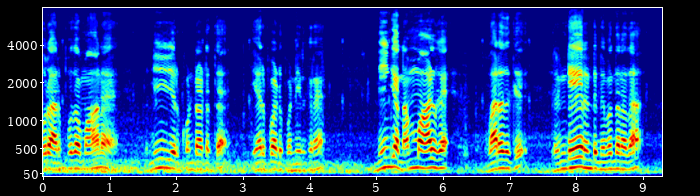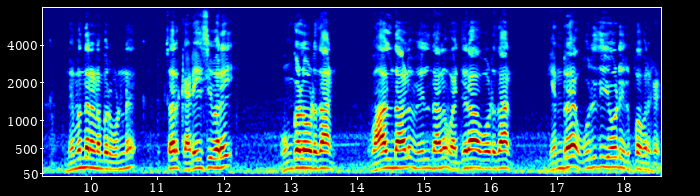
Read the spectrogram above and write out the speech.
ஒரு அற்புதமான நியூ இயர் கொண்டாட்டத்தை ஏற்பாடு பண்ணியிருக்கிறேன். நீங்கள் நம்ம ஆள்க வரதுக்கு ரெண்டே ரெண்டு நிபந்தனை தான் நிபந்தனை நம்பர் ஒன்று சார் கடைசி வரை உங்களோடு தான் வாழ்ந்தாலும் வீழ்ந்தாலும் வஜ்ராவோடு தான் என்ற உறுதியோடு இருப்பவர்கள்.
